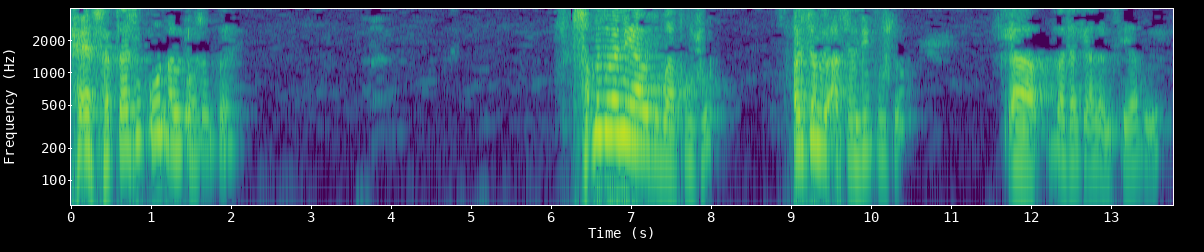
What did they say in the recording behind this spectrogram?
है सत्ता से कौन अलग हो सकता है? समझ में नहीं आओ तो बात पूछो। अर्चन तो भी पूछो। क्या बता क्या गलती आपकी?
